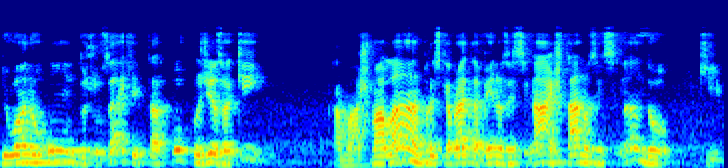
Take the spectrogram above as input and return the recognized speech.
e o ano 1 do José, que está poucos dias aqui. Camacho Malan, por isso que a Braita vem nos ensinar, está nos ensinando que,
